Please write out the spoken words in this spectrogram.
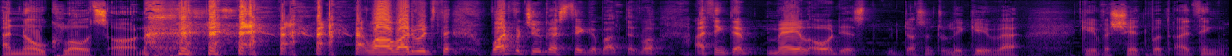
and no clothes on. well, what would what would you guys think about that? Well, I think the male audience doesn't really give a give a shit, but I think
